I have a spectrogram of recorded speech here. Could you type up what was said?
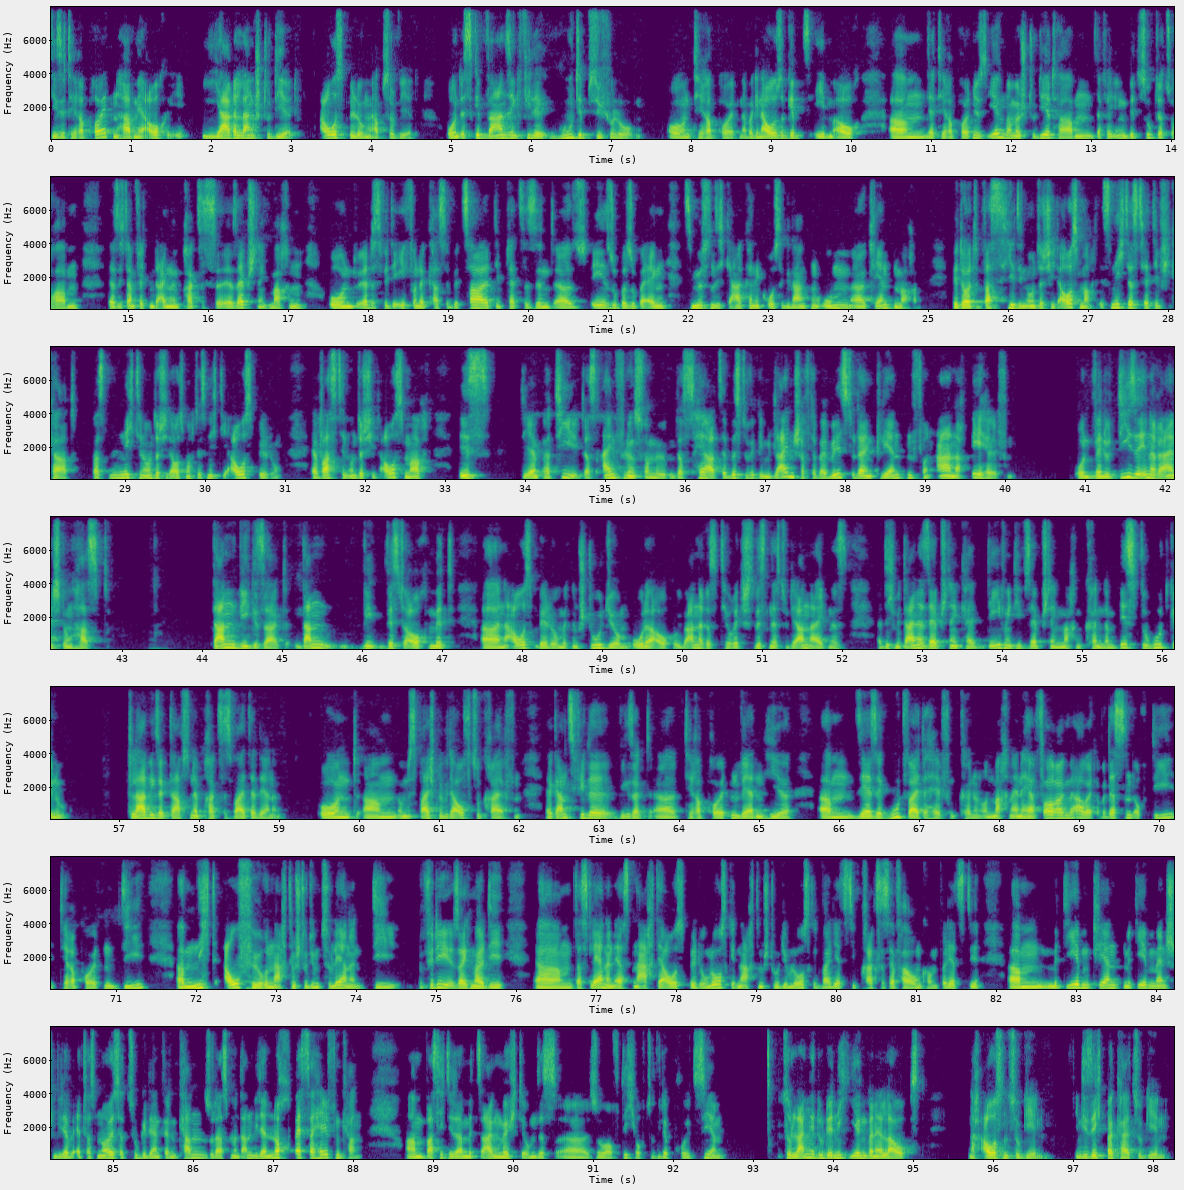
diese Therapeuten haben ja auch jahrelang studiert, Ausbildungen absolviert. Und es gibt wahnsinnig viele gute Psychologen und Therapeuten. Aber genauso gibt's eben auch, ähm, ja, Therapeuten, die das irgendwann mal studiert haben, da vielleicht irgend 'n Bezug dazu haben, ja, sich dann vielleicht mit der eigenen Praxis, äh, selbstständig machen. Und ja, das wird ja eh von der Kasse bezahlt. Die Plätze sind, äh, eh super, super eng. Sie müssen sich gar keine große Gedanken um, äh, Klienten machen. Bedeutet, was hier den Unterschied ausmacht, ist nicht das Zertifikat. Was nicht den Unterschied ausmacht, ist nicht die Ausbildung. Ja, was den Unterschied ausmacht, ist die Empathie, das Einfühlungsvermögen, das Herz. Ja, bist du wirklich mit Leidenschaft dabei? Willst du deinen Klienten von A nach B helfen? Und wenn du diese innere Einstellung hast dann, wie gesagt dann wi wirst du auch mit, äh, 'ner Ausbildung, mit 'nem Studium oder auch über anderes theoretisches Wissen, das du dir aneignest, dich mit deiner Selbstständigkeit definitiv selbstständig machen können. Dann bist du gut genug. Klar, wie gesagt, darfst du in der Praxis weiter lernen. Und, ähm, um das Beispiel wieder aufzugreifen, äh, ganz viele, wie gesagt, äh, Therapeuten werden hier, ähm, sehr, sehr gut weiterhelfen können und machen eine hervorragende Arbeit. Aber das sind auch die Therapeuten, die, ähm, nicht aufhören, nach dem Studium zu lernen. Die für die, sage ich mal, die, ähm das Lernen erst nach der Ausbildung losgeht, nach dem Studium losgeht, weil jetzt die Praxiserfahrung kommt, weil jetzt die ähm, mit jedem Klienten, mit jedem Menschen wieder etwas Neues dazugelernt werden kann, sodass man dann wieder noch besser helfen kann. Ähm, was ich dir damit sagen möchte, um das, äh, so auf dich auch zu wieder projizieren: Solange du dir nicht irgendwann erlaubst, nach außen zu gehen, in die Sichtbarkeit zu gehen,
